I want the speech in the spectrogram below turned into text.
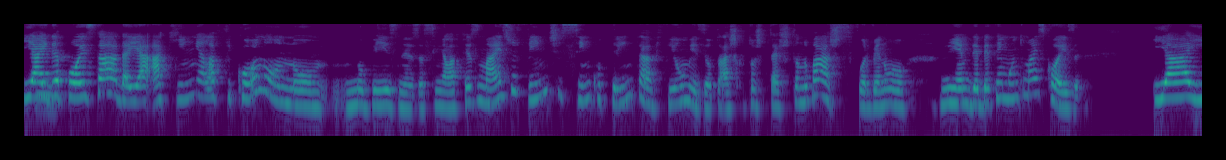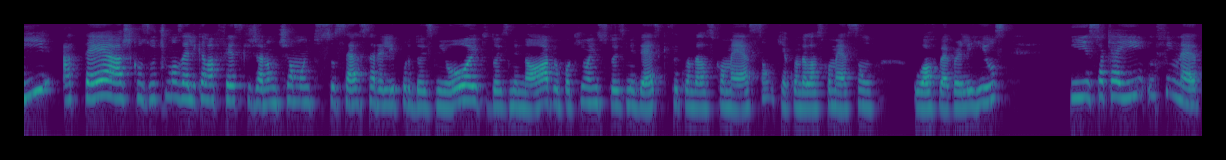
E aí depois, tá, daí a, a Kim, ela ficou no, no, no business, assim, ela fez mais de 25, 30 filmes, eu acho que eu tô até chutando baixo, se for ver no, no IMDB tem muito mais coisa. E aí, até acho que os últimos ali que ela fez, que já não tinham muito sucesso, era ali por 2008, 2009, um pouquinho antes de 2010, que foi quando elas começam, que é quando elas começam o Off Beverly Hills. E só que aí, enfim, né,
